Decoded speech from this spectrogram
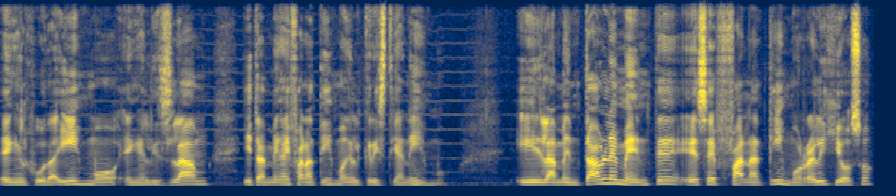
en el judaísmo, en el islam y también hay fanatismo en el cristianismo. Y lamentablemente ese fanatismo religioso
